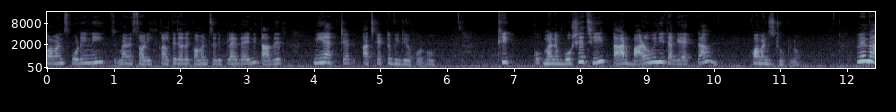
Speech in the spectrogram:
কমেন্টস পড়িনি মানে সরি কালকে যাদের কমেন্টসে রিপ্লাই দেয়নি, তাদের নিয়ে একটা, আজকে একটা ভিডিও করব। ঠিক মানে বসেছি, তার বারো মিনিট আগে একটা কমেন্টস ঢুকলো। মানে না,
